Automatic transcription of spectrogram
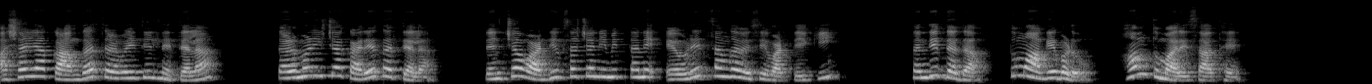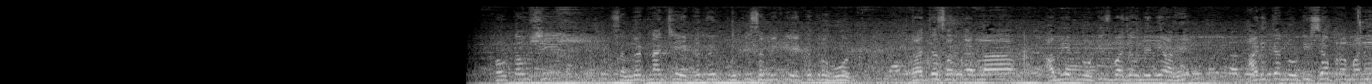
अशा या कामगार चळवळीतील नेत्याला तळमळीच्या कार्यकर्त्याला त्यांच्या वाढदिवसाच्या निमित्ताने एवढेच सांगावेसे वाटते की संदीप दादा तुम आगे बढ़ो हम तुम्हारे साथ है. बहुतांशी संघटनांची एकत्रित कृती समिती एकत्र होऊन राज्य सरकारला आम्ही एक नोटीस बजावलेली आहे. आणि त्या नोटीसच्याप्रमाणे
